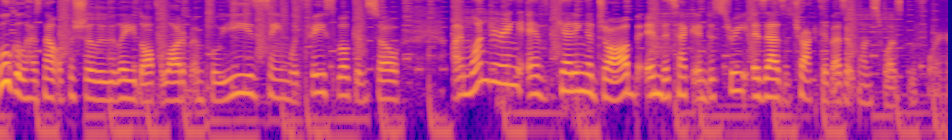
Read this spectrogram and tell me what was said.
Google has now officially laid off a lot of employees same with facebook. And so i'm wondering if getting a job in the tech industry is as attractive as it once was before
